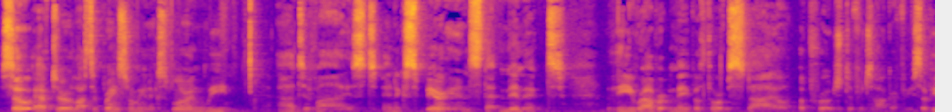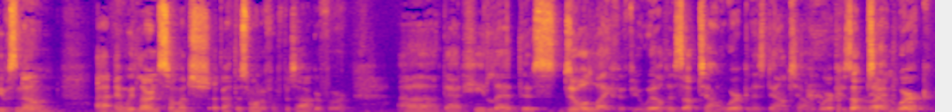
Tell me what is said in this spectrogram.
So after lots of brainstorming and exploring, we uh, devised an experience that mimicked the Robert Mapplethorpe style approach to photography. So he was known, uh, and we learned so much about this wonderful photographer uh, that he led this dual life, if you will, his uptown work and his downtown work. His uptown Right. work,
